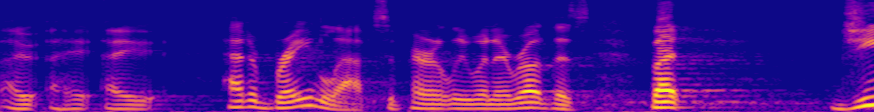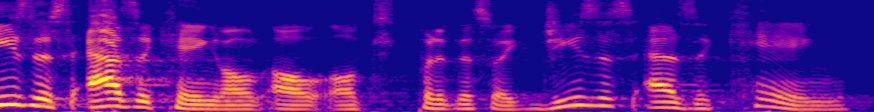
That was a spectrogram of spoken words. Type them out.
I, I, had a brain lapse apparently when I wrote this. But Jesus as a king, I'll, I'll, I'll put it this way Jesus as a king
